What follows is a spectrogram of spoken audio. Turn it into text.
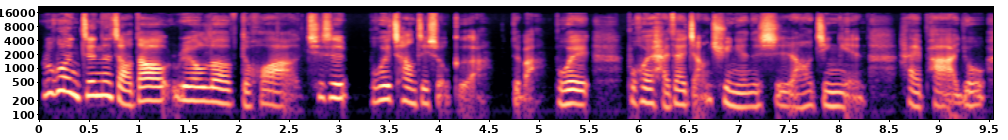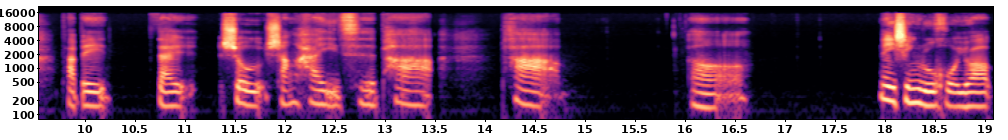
如果你真的找到 real love 的话，其实不会唱这首歌啊，对吧？不会，不会还在讲去年的事，然后今年害怕又怕被再受伤害一次，怕怕呃内心如火，又要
